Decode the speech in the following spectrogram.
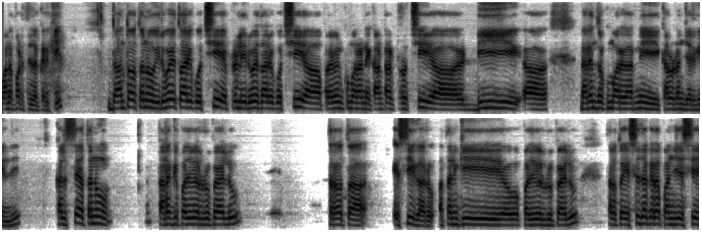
వనపర్తి దగ్గరికి. దాంతో అతను ఇరవై తారీఖు వచ్చి ఏప్రిల్ ఇరవై తారీఖు వచ్చి ప్రవీణ్ కుమార్ అనే కాంట్రాక్టర్ వచ్చి డిఈ నరేంద్ర కుమార్ గారిని కలవడం జరిగింది. కలిస్తే అతను తనకి పదివేల రూపాయలు తర్వాత ఎస్సీ గారు అతనికి పదివేల రూపాయలు తర్వాత ఎస్సీ దగ్గర పనిచేసే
